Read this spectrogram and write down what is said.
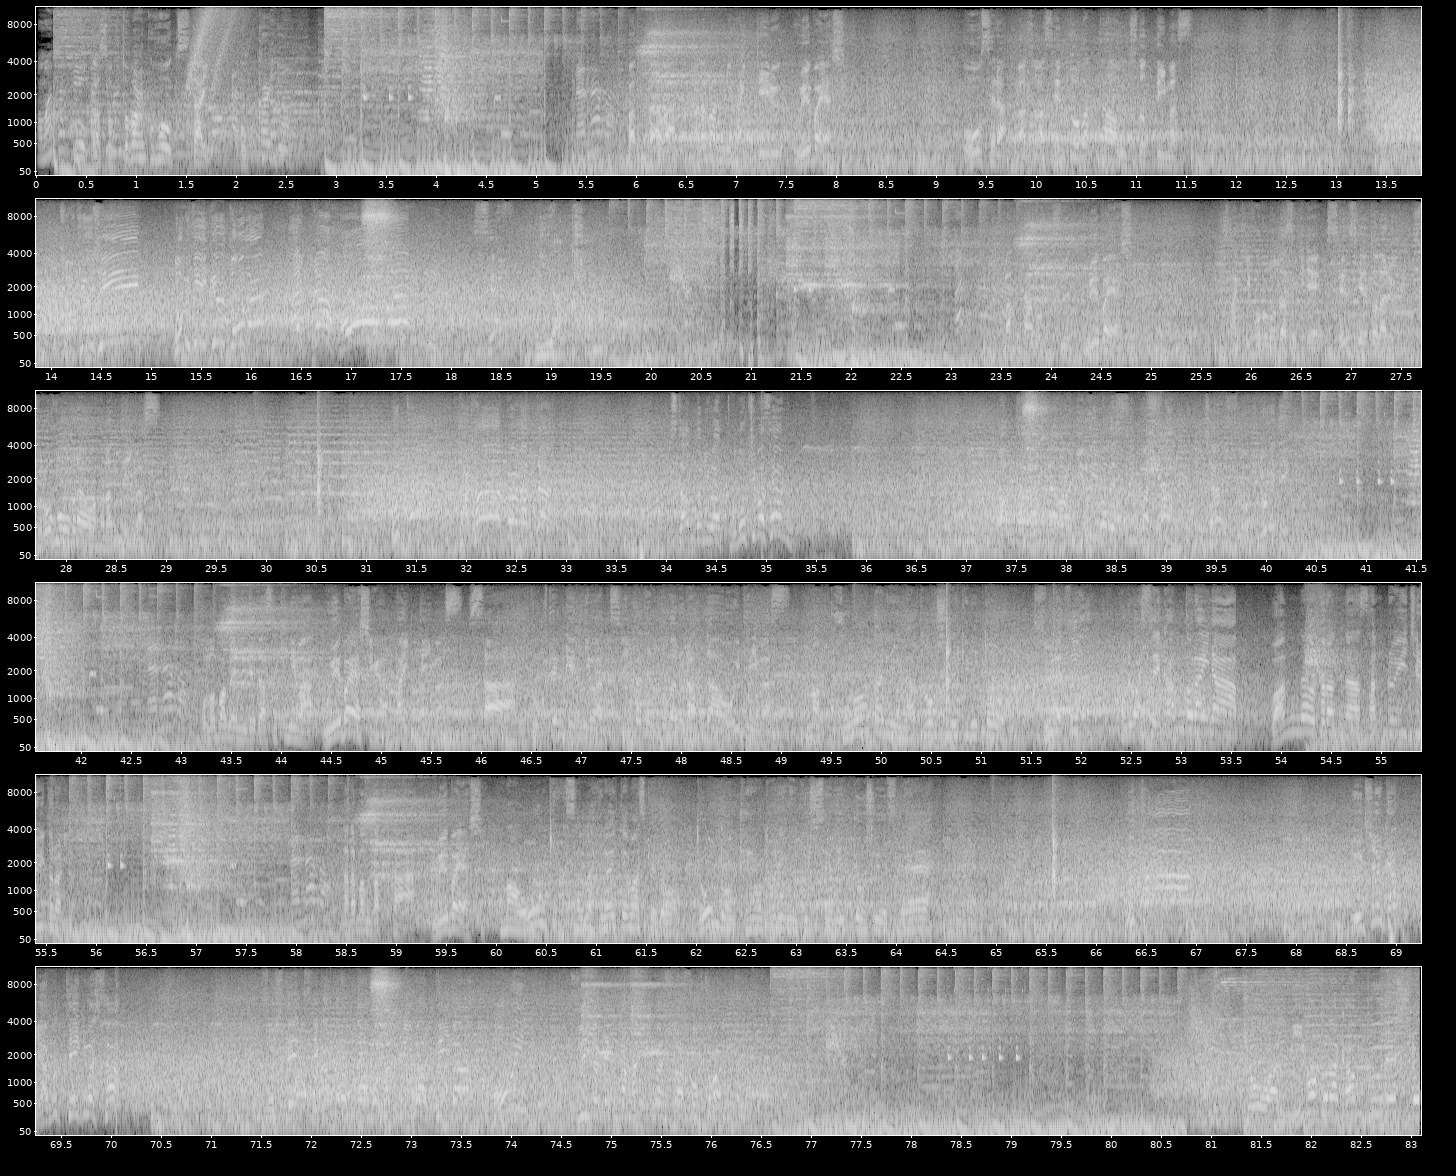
福岡ソフトバンクホークス対北海道。バッターは7番に入っている上林。大瀬良まずは先頭バッターを打ち取っています。初球時伸びていくどうだ？入ったホームラン！いや完バッターボックス上林。先ほどの打席で先制となるソロホームランを放っていますには届きません。バッターランナーは二塁まで進みました。チャンスを広げていく。この場面で打席には上林が入っています。さあ得点圏には追加点となるランナーを置いています。まあ、この辺りで中押しできると。痛烈。これはセカンドライナー。ワンアウトランナー三塁一塁となります7番バッター上林。まあ、大きく差が開いてますけどどんどん点を取りに行く姿勢でいってほしいですね。打った右中間破っていきました。そしてセカンドランナーも三塁に回って今ホームイン追加点が入りましたソフトバンク。今日は見事な完封で白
